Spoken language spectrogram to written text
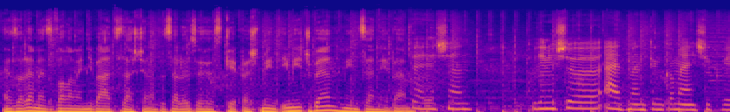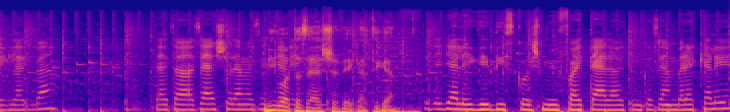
Ez a lemez valamennyi változást jelent az előzőhöz képest, mind imageben, mind zenében. Teljesen. Ugyanis ö, átmentünk a másik végletbe. Tehát az első lemezünk Mi volt az első véglet, igen? hogy egy eléggé diszkós műfajt tálaltunk az emberek elé.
